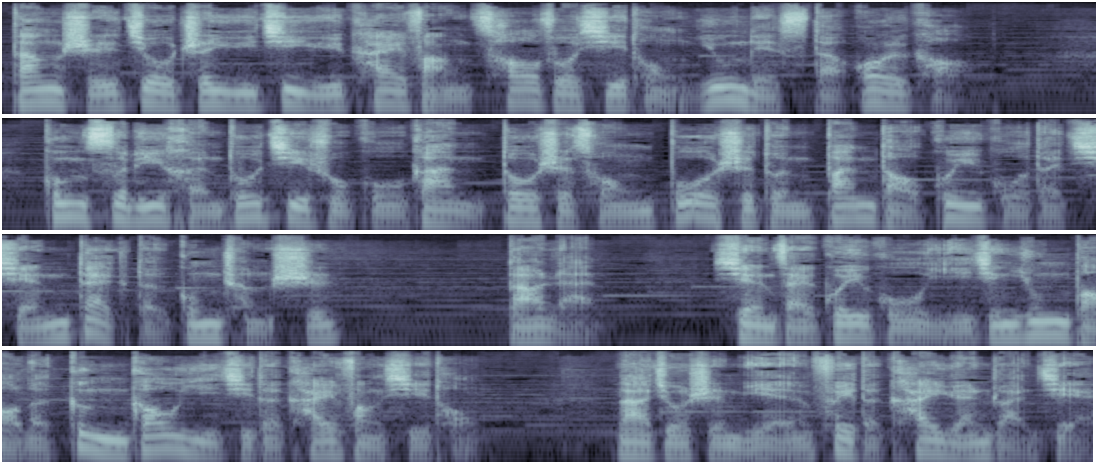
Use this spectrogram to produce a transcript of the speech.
当时就职于基于开放操作系统 Unix 的 Oracle 公司里，很多技术骨干都是从波士顿搬到硅谷的前 DEC 的工程师，当然。现在硅谷已经拥抱了更高一级的开放系统，那就是免费的开源软件。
